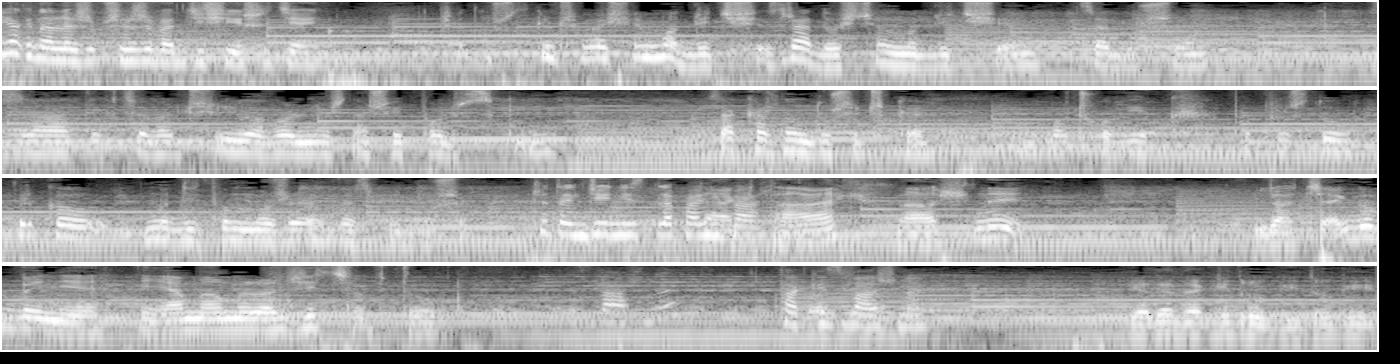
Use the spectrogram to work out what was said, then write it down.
Jak należy przeżywać dzisiejszy dzień? Przede wszystkim trzeba się modlić z radością, modlić się za duszę, za tych, co walczyli o wolność naszej Polski, za każdą duszyczkę, bo człowiek po prostu tylko modlitwą może wesprzeć duszę. Czy ten dzień jest dla Pani tak, ważny? Tak, ważny. Dlaczego by nie? Ja mam rodziców tu. Jest ważny? Tak, jest ważny. Jeden jak i drugi, drugi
